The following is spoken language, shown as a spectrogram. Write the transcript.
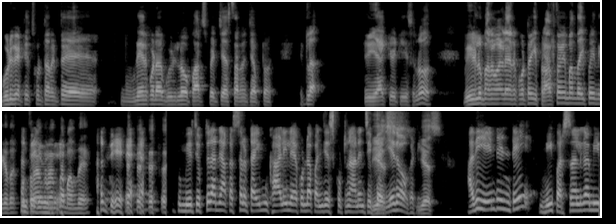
గుడి కట్టించుకుంటానంటే నేను కూడా గుడిలో పార్టిసిపేట్ చేస్తానని చెప్పడం ఇట్లా ఈ యాక్టివిటీస్లో వీళ్ళు మన వాళ్ళే అనుకుంటాం ఈ ప్రాంతం మంది అయిపోయింది కదా. ఉత్తరాంధ్ర కదండి. అంతా మందే. అంతే. ఇప్పుడు మీరు చెప్తున్నారు నాకు అస్సలు టైం ఖాళీ లేకుండా పని చేసుకుంటున్నానని చెప్పారు. ఏదో ఒకటి. ఎస్ అది ఏంటంటే మీ పర్సనల్గా మీ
